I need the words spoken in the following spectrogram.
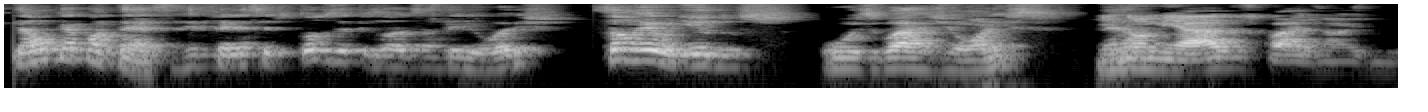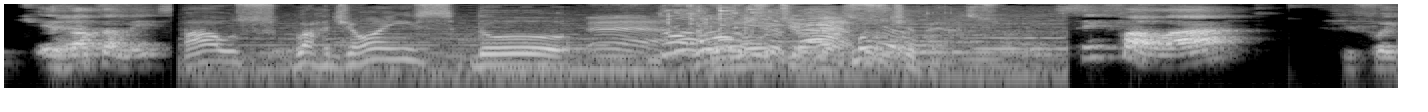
Então o que acontece? Referência de todos os episódios anteriores. São reunidos os Guardiões. E né? nomeados Guardiões do Multiverso. Exatamente. Aos guardiões do multiverso. multiverso. Sem falar que foi,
